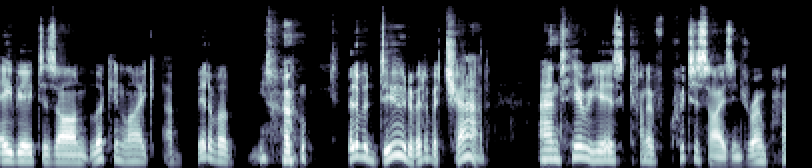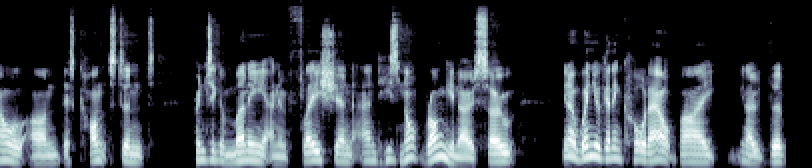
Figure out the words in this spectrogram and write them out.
aviators on, looking like a bit of a, you know, bit of a dude, a bit of a Chad. And here he is kind of criticizing Jerome Powell on this constant printing of money and inflation. And he's not wrong, you know. So, you know, when you're getting called out by, you know, the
